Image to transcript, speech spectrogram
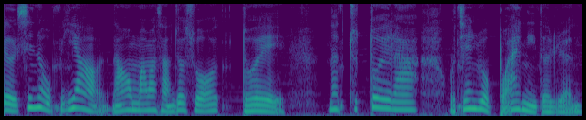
恶心了，我不要。然后妈妈常就说：“对，那就对啦。我今天如果不爱你的人，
